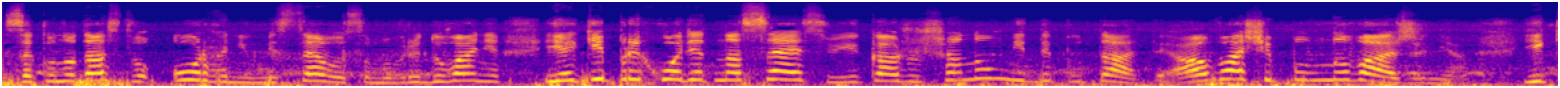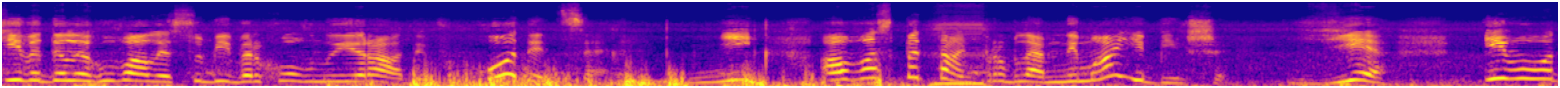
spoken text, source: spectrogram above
законодавство органів місцевого самоврядування, які приходять на сесію і кажуть, шановні депутати, а ваші повноваження, які ви делегували собі Верховної Ради, входить це? Ні. А у вас питань, проблем немає більше? Є. І от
